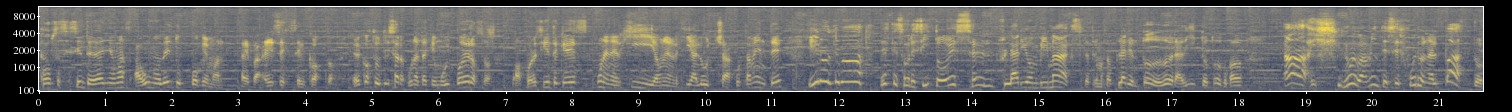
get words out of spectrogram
causa 60 de daño más a uno de tus Pokémon. Epa, ese es el costo. El costo de utilizar un ataque muy poderoso. Vamos por el siguiente que es una energía, una energía lucha justamente. Y el último de este sobrecito es el Flareon VMAX. Ya tenemos a Flareon todo doradito, todo copado. ¡Ay! Nuevamente se fueron al pasto.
